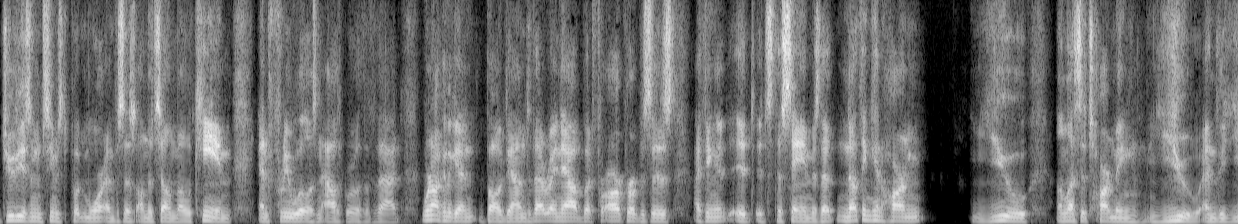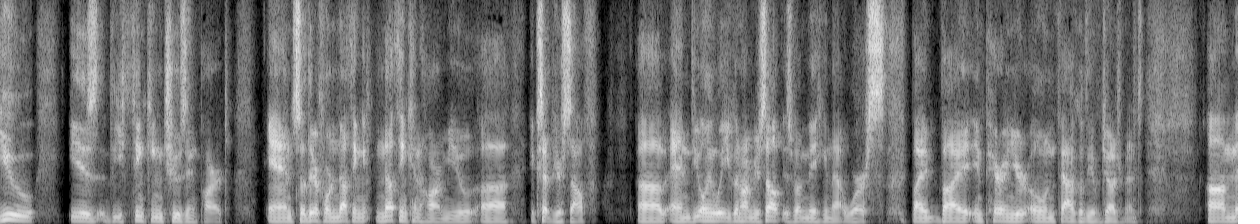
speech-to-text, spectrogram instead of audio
Judaism seems to put more emphasis on the Tzelem Elohim, and free will is an outgrowth of that. We're not going to get bogged down to that right now, but for our purposes, I think it, it, it's the same: is that nothing can harm you unless it's harming you. And the you is the thinking choosing part. And so therefore nothing nothing can harm you uh, except yourself. Uh, and the only way you can harm yourself is by making that worse by by impairing your own faculty of judgment. Um,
